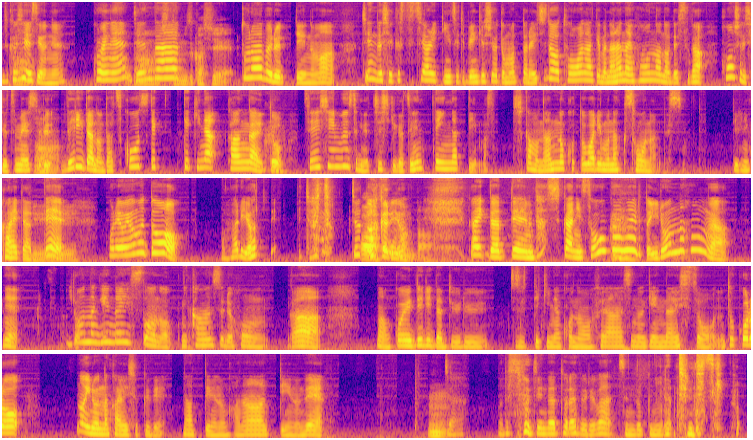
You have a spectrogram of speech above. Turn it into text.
う。難しいですよね。これねジェンダートラブルっていうのはジェンダーセクシュアリティについて勉強しようと思ったら一度問わなければならない本なのですが本書で説明するああデリダの脱構図的な考えと精神分析の知識が前提になっています。しかも何の断りもなくそうなんです。っていうふうに書いてあってへこれを読むとわかるよって。ちょっとちょっーとわかるよ。書いてあって確かにそう考えるといろんな本がねいろんな現代思想のに関する本が、まあ、こういうデリダ・ドゥルーズ的なこのフランスの現代思想のところのいろんな解釈でなってるのかなっていうので、うん。じゃあ私もジェンダートラブルは積んどくになってるんですけど。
